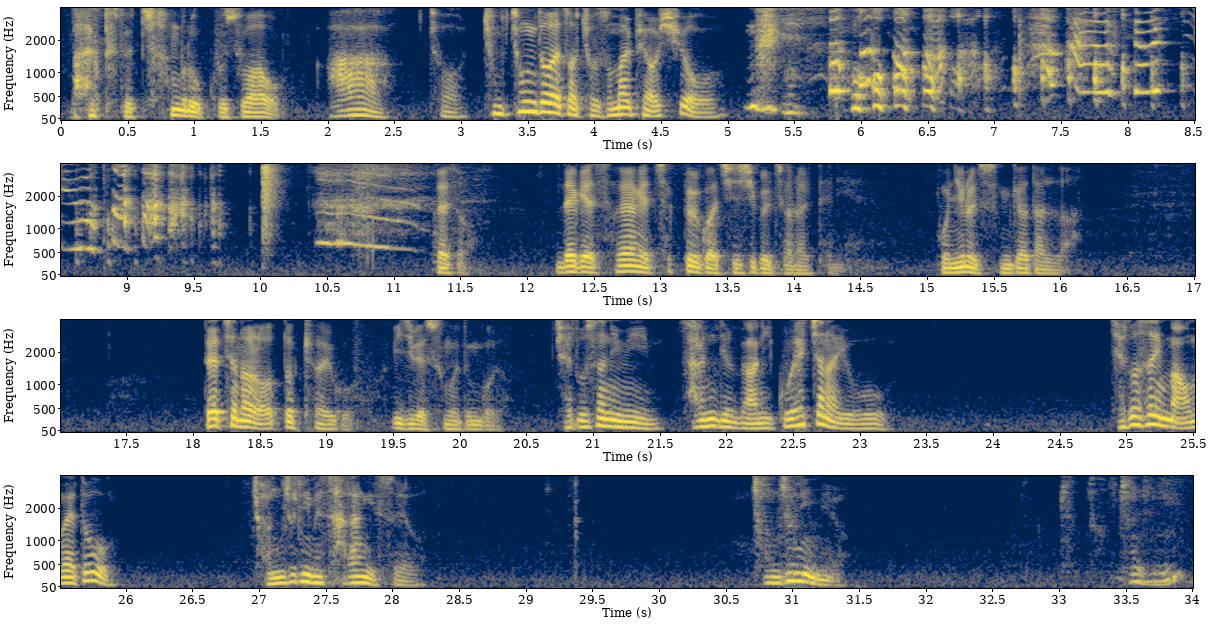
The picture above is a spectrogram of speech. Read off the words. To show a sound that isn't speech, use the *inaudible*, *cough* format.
말투도 참으로 구수하오. 아, 저 충청도에서 조선말 배웠시오. *laughs* 그래서 내게 서양의 책들과 지식을 전할 테니 본인을 숨겨달라. 대체 날 어떻게 알고 이 집에 숨어든 거요? 제도사님이 사람들 많이 구했잖아요. 제도사님 마음에도 전주님의 사랑이 있어요. 전주님이요. 천준이?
